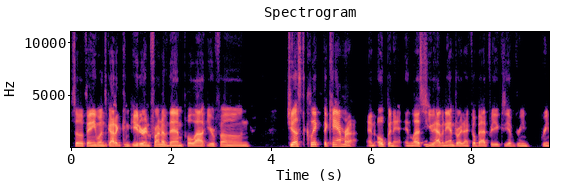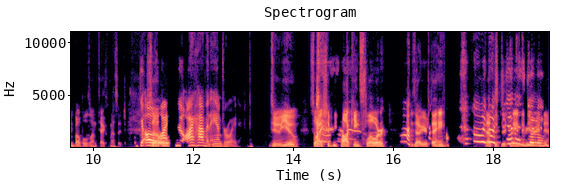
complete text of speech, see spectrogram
So if anyone's got a computer in front of them, pull out your phone, just click the camera and open it unless you have an Android. And I feel bad for you because you have green green bubbles on text message. Oh, so, I, no, I have an Android. Do you? So I should be talking slower. Is that what you're saying? Oh my That's gosh, Jen is giving right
